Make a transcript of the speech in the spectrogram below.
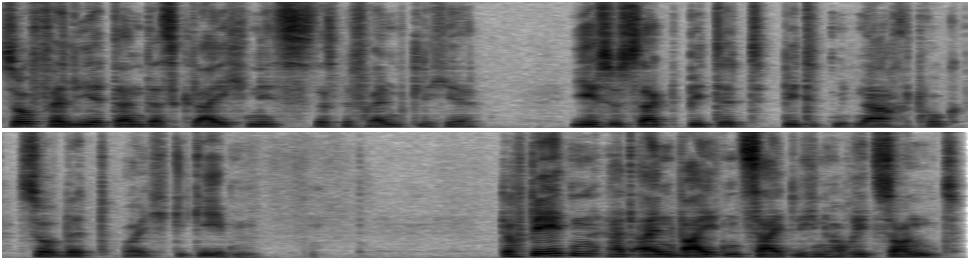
So verliert dann das Gleichnis das Befremdliche. Jesus sagt, bittet, bittet mit Nachdruck, so wird euch gegeben. Doch Beten hat einen weiten zeitlichen Horizont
